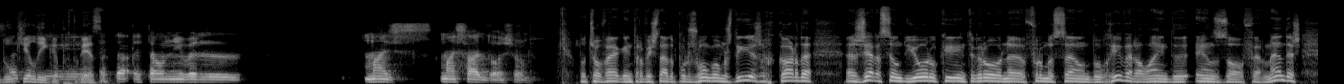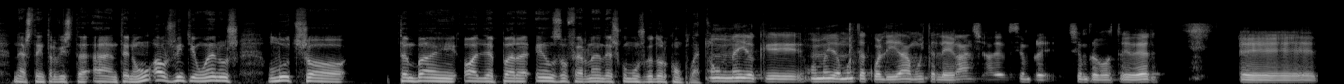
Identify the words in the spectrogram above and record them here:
do que a Liga Portuguesa. Está, está a um nível mais, mais alto, acho. Lucho Vega, entrevistado por João Gomes Dias, recorda a geração de ouro que integrou na formação do River, além de Enzo Fernandes. Nesta entrevista à Antena 1, aos 21 anos, Lucho também olha para Enzo Fernandes como um jogador completo. Um meio que um meio muita qualidade, muita elegância. Eu sempre sempre gostei dele. É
